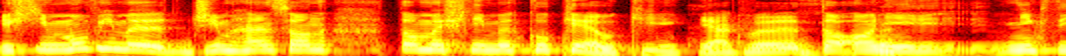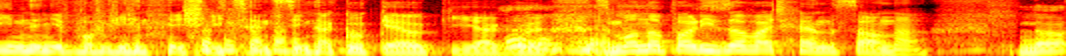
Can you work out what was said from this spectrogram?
jeśli mówimy Jim Henson, to myślimy kukiełki. Jakby to oni, nikt inny nie powinien mieć licencji na kukiełki, jakby zmonopolizować Hensona. No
